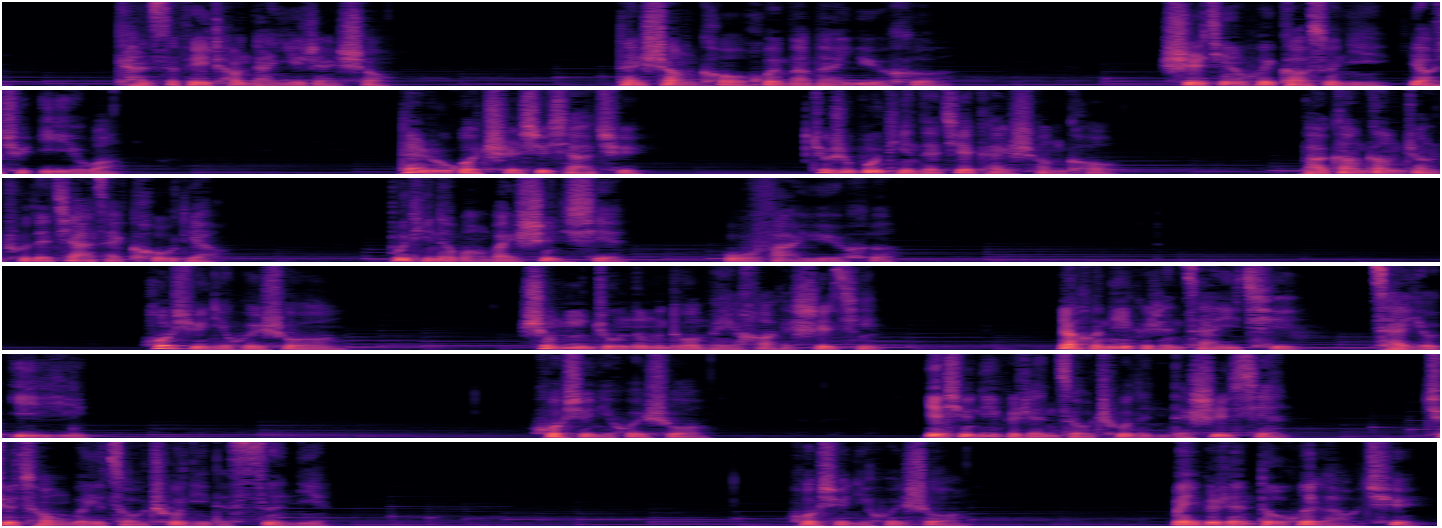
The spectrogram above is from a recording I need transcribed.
看似非常难以忍受，但伤口会慢慢愈合。时间会告诉你要去遗忘。但如果持续下去，就是不停的揭开伤口，把刚刚长出的痂再抠掉，不停的往外渗血，无法愈合。或许你会说。生命中那么多美好的事情，要和那个人在一起才有意义。或许你会说，也许那个人走出了你的视线，却从未走出你的思念。或许你会说，每个人都会老去，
